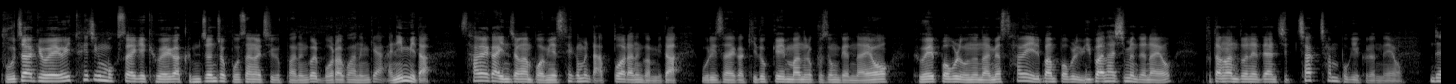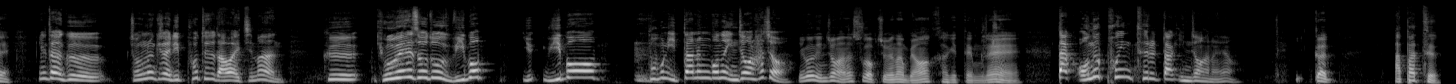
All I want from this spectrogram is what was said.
부자 교회의 퇴직 목사에게 교회가 금전적 보상을 지급하는 걸 뭐라고 하는 게 아닙니다. 사회가 인정한 범위의 세금을 납부하라는 겁니다. 우리 사회가 기독교인만으로 구성됐나요? 교회법을 운운하며 사회 일반법을 위반하시면 되나요? 부당한 돈에 대한 집착 참 보기 그렇네요. 네, 일단 그 정론 기자 리포트에도 나와 있지만 그 교회에서도 위법 위- 위법 부분이 있다는 거는 인정을 하죠. 이건 인정 안 할 수가 없죠. 워낙 명확하기 때문에. 딱 어느 포인트를 딱 인정하나요? 그러니까 아파트,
